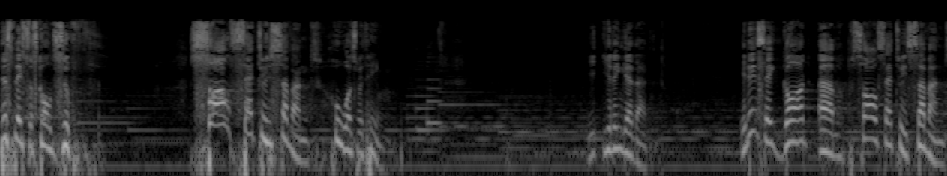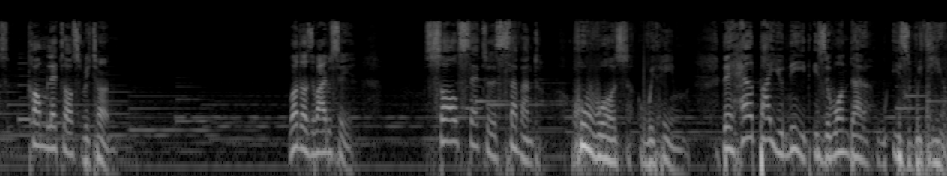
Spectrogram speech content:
This place was called Zuph. Saul said to his servant who was with him, you, you didn't get that. He didn't say God, um, Saul said to his servant, come let us return. What does the Bible say? Saul said to the servant who was with him, the helper you need is the one that is with you.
